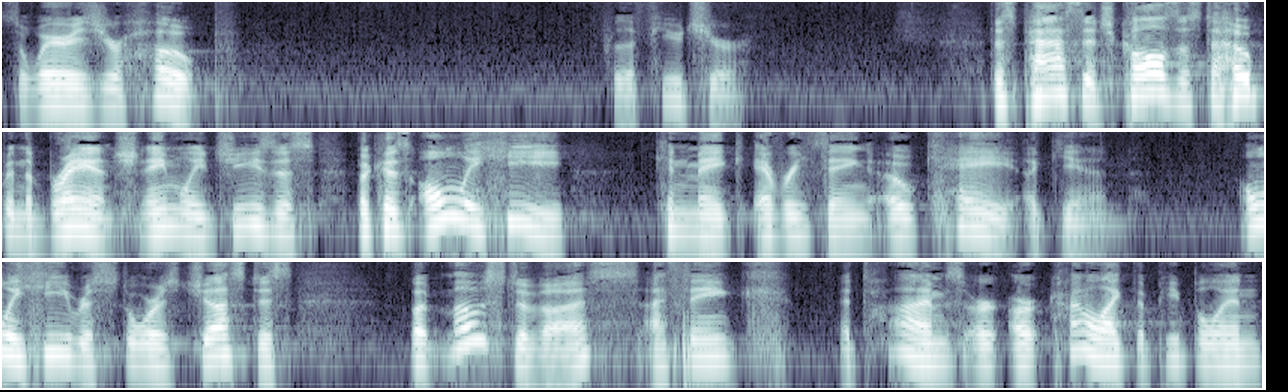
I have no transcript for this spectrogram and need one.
So, where is your hope for the future? This passage calls us to hope in the branch, namely Jesus, because only He can make everything okay again. Only He restores justice. But most of us, I think, at times are, are kind of like the people in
